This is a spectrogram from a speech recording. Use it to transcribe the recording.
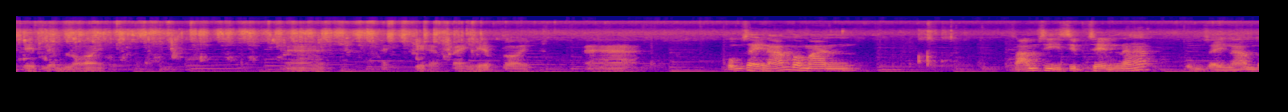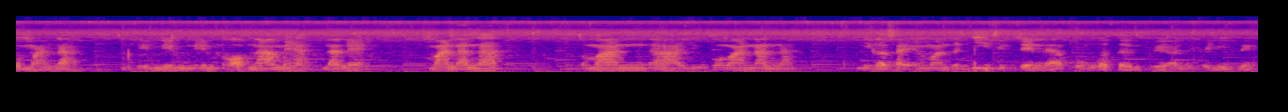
เสร็จเรียบร้อยอ่าใส่เกลือไปเรียบร้อยอ่าผมใส่น้ำประมาณสามสี่สิบเซนนะฮะผมใส่น้ำประมาณน่ะเห็นเห็นเห็นขอบน้ำไหมฮะนั่นแหละประมาณนั้นนะ ประมาณอ่าอยู่ประมาณนั้นนะนี่ก็ใส่ประมาณสักยี่สิบเซนแล้ว ผมก็เติมเกลือลงไปนิดหนึ่ง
